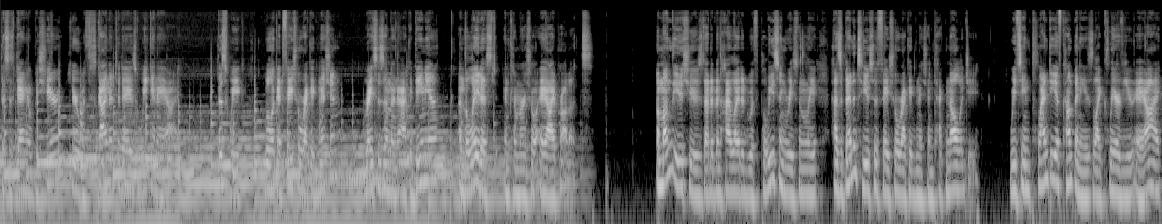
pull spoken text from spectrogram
this is Daniel Bashir here with Skynet Today's Week in AI. This week, we'll look at facial recognition, racism in academia, and the latest in commercial AI products. Among the issues that have been highlighted with policing recently has been its use of facial recognition technology. We've seen plenty of companies like Clearview AI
